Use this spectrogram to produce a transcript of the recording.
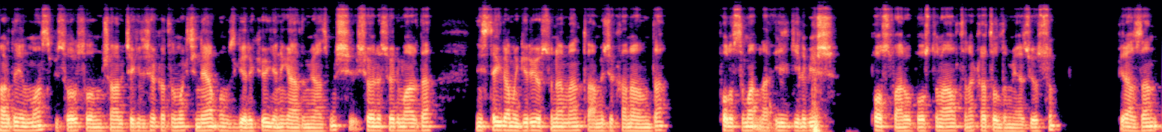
Arda Yılmaz bir soru sormuş abi çekilişe katılmak için ne yapmamız gerekiyor? Yeni geldim yazmış. Şöyle söyleyeyim Arda. Instagram'a giriyorsun hemen tamirci kanalında Polo Smart'la ilgili bir post var. O postun altına katıldım yazıyorsun. Birazdan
